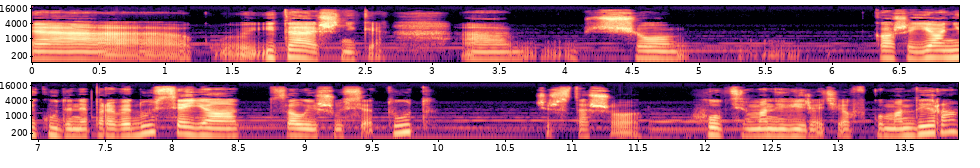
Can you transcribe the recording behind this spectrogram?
е, ІТшники, е, що каже, я нікуди не переведуся, я залишуся тут через те, що хлопці в мене вірять як в командира,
